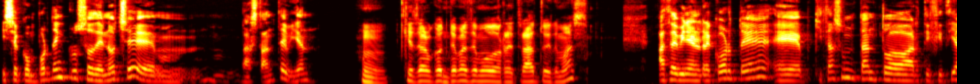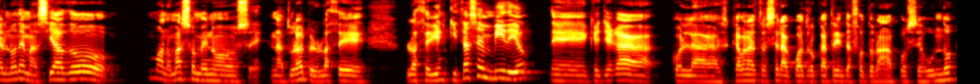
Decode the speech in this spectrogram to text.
Y se comporta incluso de noche mm, bastante bien. Hmm. ¿Qué tal con temas de modo retrato y demás? Hace bien el recorte, eh, quizás un tanto artificial, no demasiado, bueno, más o menos eh, natural, pero lo hace, lo hace bien. Quizás en vídeo, eh, que llega con las cámaras traseras 4K 30 fotogramas por segundo,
